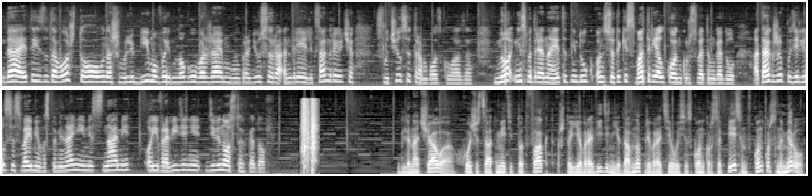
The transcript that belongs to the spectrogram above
да, это из-за того, что у нашего любимого и многоуважаемого продюсера Андрея Александровича случился тромбоз глаза. Но, несмотря на этот недуг, он все-таки смотрел конкурс в этом году, а также поделился своими воспоминаниями с нами о Евровидении 90-х годов. Для начала хочется отметить тот факт, что Евровидение давно превратилось из конкурса песен в конкурс номеров.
